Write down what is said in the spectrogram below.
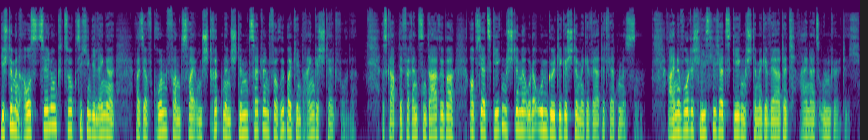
Die Stimmenauszählung zog sich in die Länge, weil sie aufgrund von zwei umstrittenen Stimmzetteln vorübergehend eingestellt wurde. Es gab Differenzen darüber, ob sie als Gegenstimme oder ungültige Stimme gewertet werden müssen. Eine wurde schließlich als Gegenstimme gewertet, eine als ungültig.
